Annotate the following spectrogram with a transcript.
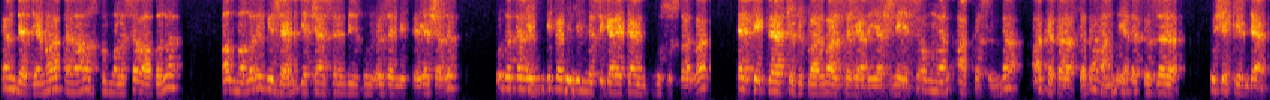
hem de cemaatle namaz kılmanın sevabını almaları güzel. Geçen sene biz bunu özellikle yaşadık. Burada tabii dikkat edilmesi gereken hususlar var. Erkekler, çocuklar varsa ya da yaşı neyse onların arkasında, arka tarafta da hanımı ya da kızları bu şekilde.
